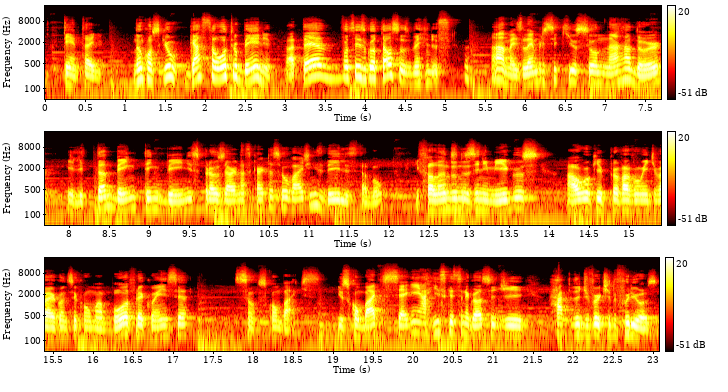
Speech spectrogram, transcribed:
e tenta aí. Não conseguiu? Gasta outro Bene, até você esgotar os seus Benes. ah, mas lembre-se que o seu narrador, ele também tem Benes para usar nas cartas selvagens deles, tá bom? E falando nos inimigos, algo que provavelmente vai acontecer com uma boa frequência são os combates. E os combates seguem a risca esse negócio de rápido, divertido, furioso.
